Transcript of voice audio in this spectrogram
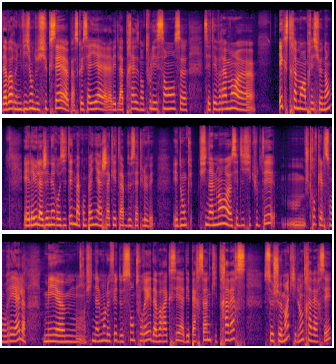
d'avoir une vision du succès, parce que ça y est, elle avait de la presse dans tous les sens. C'était vraiment extrêmement impressionnant. Et elle a eu la générosité de m'accompagner à chaque étape de cette levée. Et donc, finalement, euh, ces difficultés, mm, je trouve qu'elles sont réelles, mais euh, finalement, le fait de s'entourer, d'avoir accès à des personnes qui traversent ce chemin, qui l'ont traversé,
